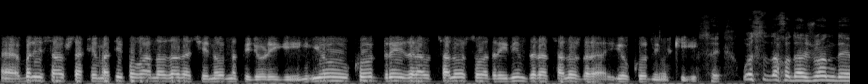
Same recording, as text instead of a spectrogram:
بل حساب شته قیمتي په اندازه ده چې نور نه پی جوړیږي یو کور 3400 درې نیم زره څلور زره یو کور نیول کیږي اوس د خدای ژوند د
